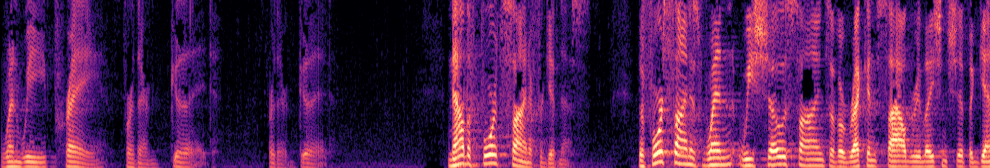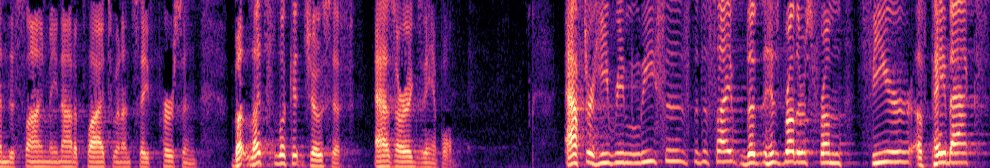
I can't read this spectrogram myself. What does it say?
When we pray for their good. For their good. Now, the fourth sign of forgiveness. The fourth sign is when we show signs of a reconciled relationship. Again, this sign may not apply to an unsafe person. But let's look at Joseph as our example. After he releases the the, his brothers from fear of paybacks,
